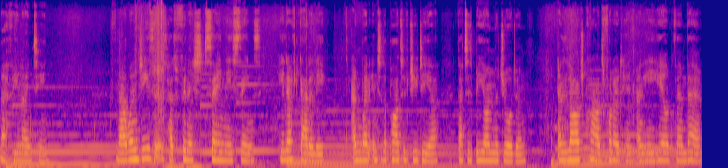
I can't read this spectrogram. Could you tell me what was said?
Matthew 19. Now, when Jesus had finished saying these things, he left Galilee and went into the part of Judea that is beyond the Jordan, and large crowds followed him, and he healed them there.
